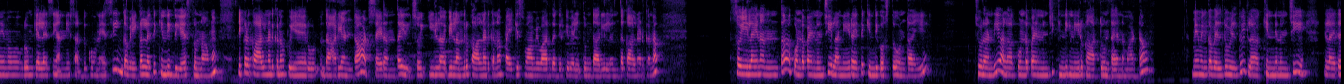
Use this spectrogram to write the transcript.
మేము రూమ్కి వెళ్ళేసి అన్నీ సర్దుకొనేసి ఇంకా వెహికల్ అయితే కిందికి దిగేస్తున్నాము. ఇక్కడ కాలినడకన పోయే రూ దారి అంట అటు సైడ్ అంతా ఇది. సో వీళ్ళ వీళ్ళందరూ కాలినడకన పైకి స్వామి వారి దగ్గరికి వెళ్తుంటారు. వీళ్ళంతా కాలినడకన సో ఈ లైన్ అంతా కొండపై నుంచి ఇలా నీరు అయితే కిందికి వస్తూ ఉంటాయి. చూడండి అలా కొండపై నుంచి కిందికి నీరు కారుతూ ఉంటాయి అన్నమాట మేము ఇంకా వెళ్తూ వెళ్తూ ఇట్లా కింది నుంచి ఇలా అయితే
